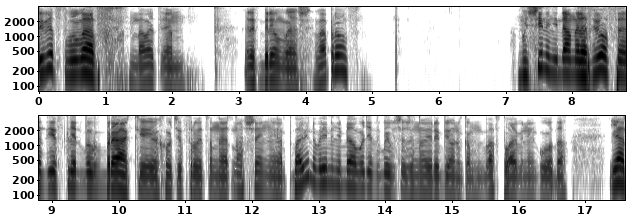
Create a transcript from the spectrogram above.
Приветствую вас. Давайте м, разберем ваш вопрос. Мужчина недавно развелся, 10 лет был в браке, хочет строить со мной отношения. Половину времени проводит с бывшей женой и ребенком, два с половиной года. Я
